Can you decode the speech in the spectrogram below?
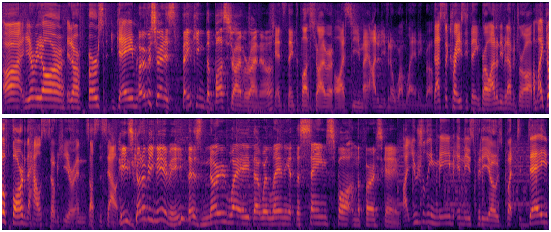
All right, here we are in our first game. Overstrand is thanking the bus driver right now. Chance to thank the bus driver. Oh, I see you, man. I don't even know where I'm landing, bro. That's the crazy thing, bro. I don't even have a drop. I might go far to the houses over here and suss this out. He's gonna be near me. There's no way that we're landing at the same spot in the first game. I usually meme in these videos, but today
